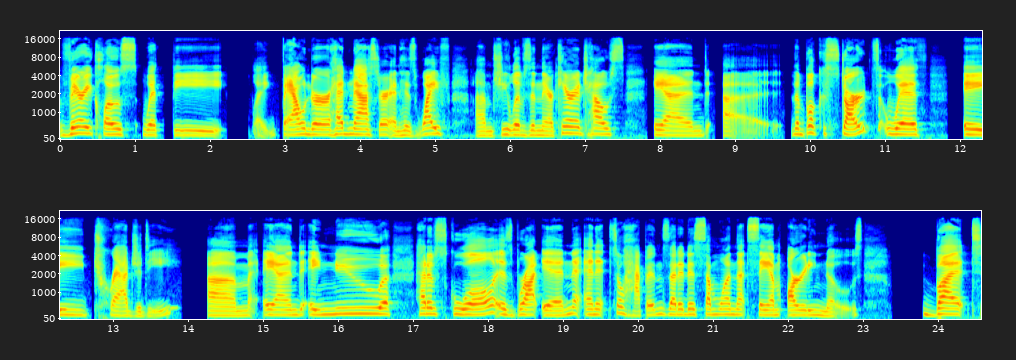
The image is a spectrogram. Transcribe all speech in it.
very close with the like founder, headmaster, and his wife. Um, she lives in their carriage house, and uh, the book starts with a tragedy um, and a new head of school is brought in, and it so happens that it is someone that Sam already knows. But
